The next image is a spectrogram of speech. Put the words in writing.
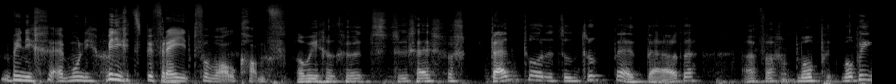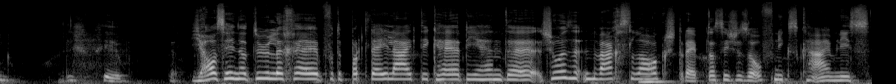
bin, ich, äh, muss ich, bin ich jetzt befreit vom Wahlkampf. Aber ich habe gehört, du sagst fast gedrängt worden zum Zurücktreten, oder? Einfach Mob Mobbing ist hier. Ja, sie haben natürlich äh, von der Parteileitung her, die haben äh, schon einen Wechsel angestrebt. Das ist ein offenes Geheimnis.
